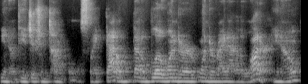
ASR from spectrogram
you know the egyptian temples. Like that'll that'll blow wonder wonder right out of the water you know?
